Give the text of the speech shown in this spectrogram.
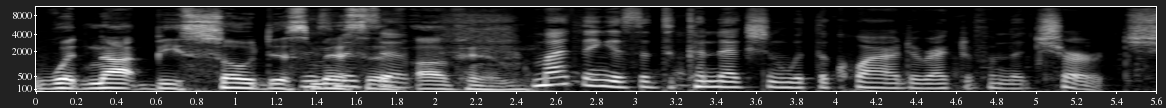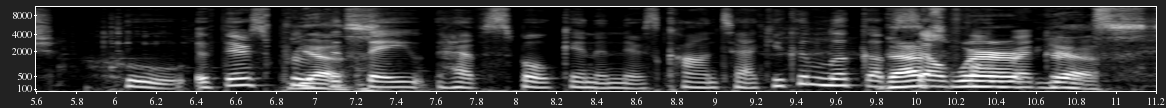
would not be so dismissive, Dismissive. of him. My thing is the connection with the choir director from the church. Who, if there's proof Yes. that they have spoken and there's contact, you can look up That's cell phone where- records. yes.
